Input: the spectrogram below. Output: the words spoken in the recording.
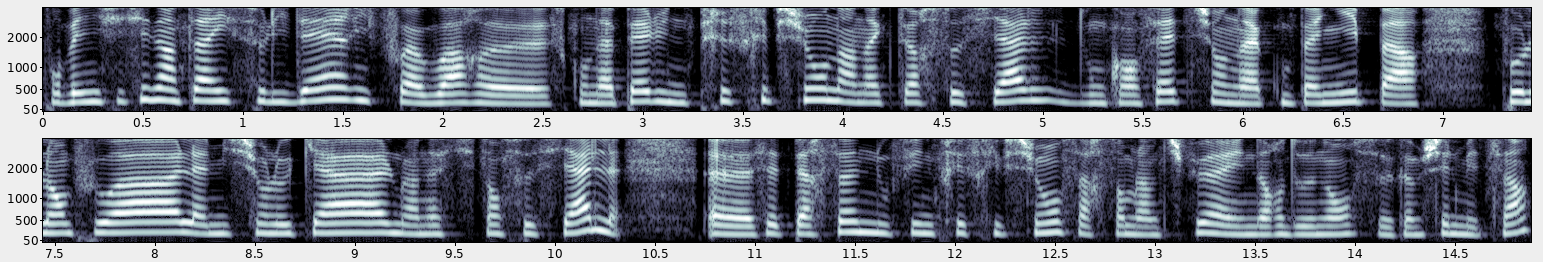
Pour bénéficier d'un tarif solidaire, il faut avoir ce qu'on appelle une prescription d'un acteur social. Donc en fait, si on est accompagné par Pôle Emploi, la mission locale ou un assistant social, cette personne nous fait une prescription. Ça ressemble un petit peu à une ordonnance comme chez le médecin.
